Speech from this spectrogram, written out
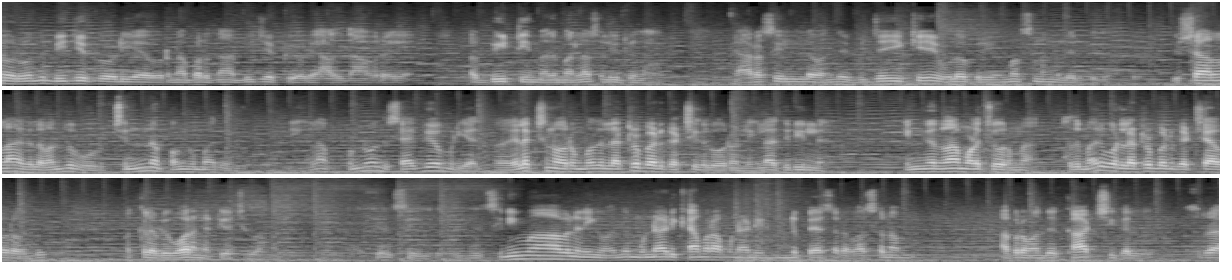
அவர் வந்து பிஜேபியோடைய ஒரு நபர் தான். பிஜேபியோடைய ஆள் தான் அவர். பி டீம் அது மாதிரிலாம் சொல்லிட்டு இருக்காங்க அரசியலில் வந்து விஜய்க்கே இவ்வளோ பெரிய விமர்சனங்கள் இருக்குது. விஷால்லாம் இதில் வந்து ஒரு சின்ன பங்கு மாதிரி வந்து நீங்களாம் கொண்டு வந்து சேர்க்கவே முடியாது. எலெக்ஷன் வரும்போது லெட்டர் பேட் கட்சிகள் வரும் இல்லைங்களா? திடீர்னு. எங்கெல்லாம் முளைச்சி வருமா. அது மாதிரி ஒரு லெட்டர் பேட் கட்சியாக அவரை வந்து மக்கள் அப்படி ஓரம் கட்டி வச்சுருவாங்க. சினிமாவில் நீங்கள் வந்து முன்னாடி கேமரா முன்னாடி நின்று பேசுகிற வசனம் அப்புறம் வந்து காட்சிகள் ர-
